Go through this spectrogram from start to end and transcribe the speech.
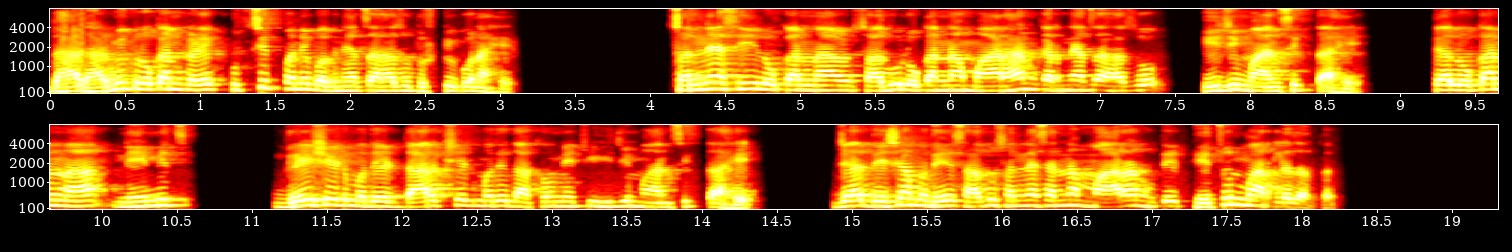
धार्मिक लोकांकडे कुत्सितपणे बघण्याचा हा जो दृष्टिकोन आहे संन्यासी लोकांना साधू लोकांना मारहाण करण्याचा हा जो ही जी मानसिकता आहे त्या लोकांना नेहमीच ग्रे शेडमध्ये डार्क शेडमध्ये दाखवण्याची ही जी मानसिकता आहे ज्या देशामध्ये साधू संन्यासांना मारहाण होते ठेचून मारलं जातं.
